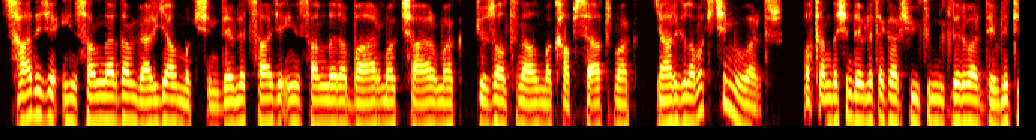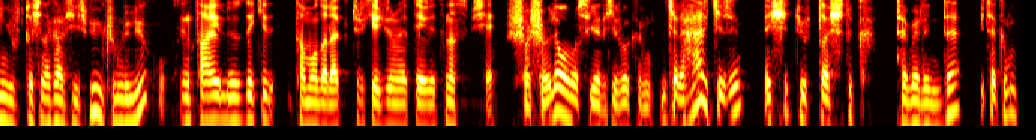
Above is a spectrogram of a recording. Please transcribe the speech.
sadece insanlardan vergi almak için, devlet sadece insanlara bağırmak, çağırmak, gözaltına almak, hapse atmak, yargılamak için mi vardır? Vatandaşın devlete karşı yükümlülükleri var. Devletin yurttaşına karşı hiçbir yükümlülüğü yok mu? Sizin tahayyülünüzdeki tam olarak Türkiye Cumhuriyeti Devleti nasıl bir şey? Şu şöyle olması gerekir bakın. Bir kere herkesin eşit yurttaşlık temelinde bir takım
